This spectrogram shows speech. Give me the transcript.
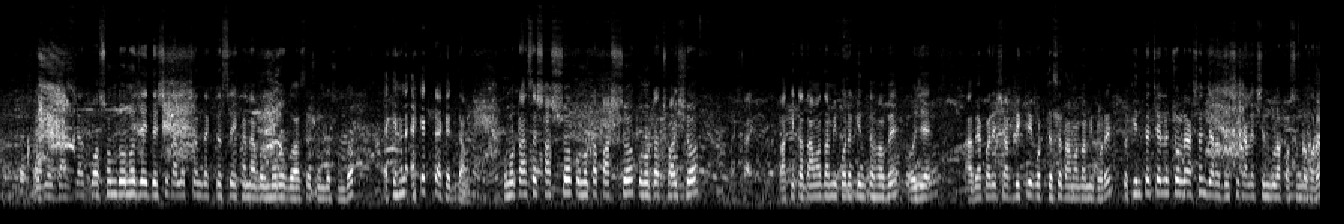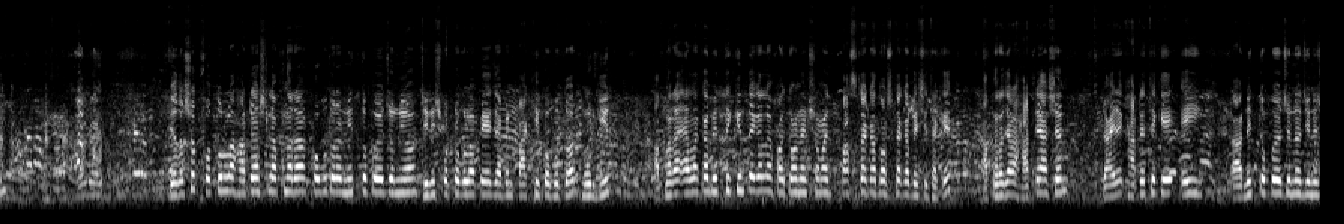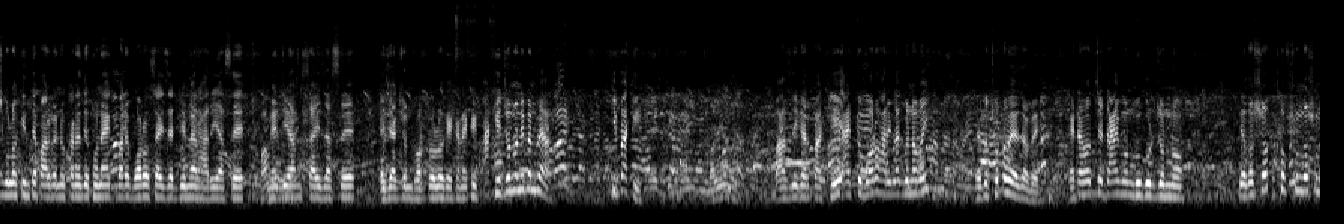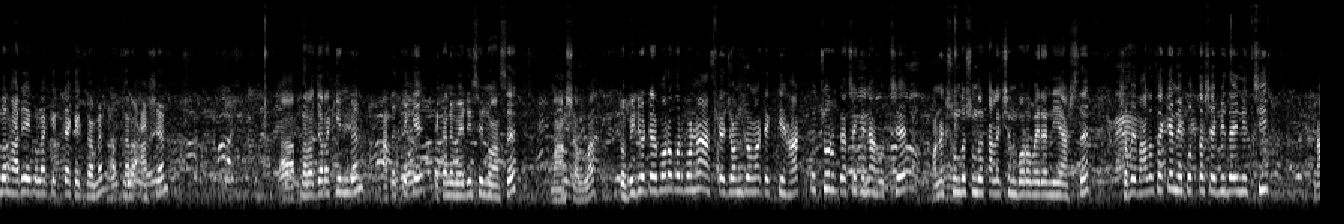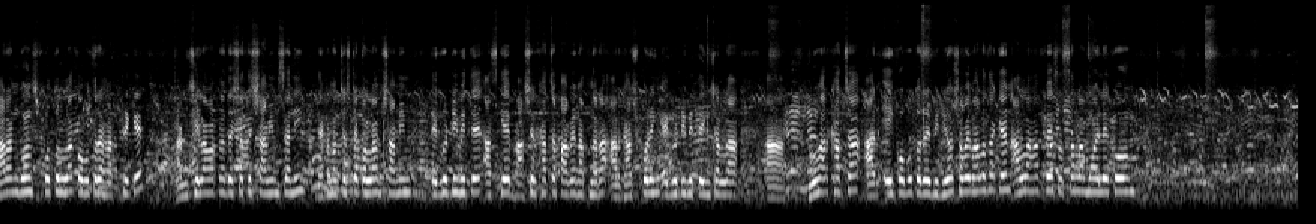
এই যে যার যার পছন্দ অনুযায়ী দেশি কালেকশন দেখতেছে, এখানে আবার মোরগও আছে, সুন্দর সুন্দর। এক এখানে এক একটা এক এক দাম। কোনোটা আছে সাতশো, কোনোটা পাঁচশো, কোনোটা ছয়শো। বাকিটা দামাদামি করে কিনতে হবে। ওই যে ব্যাপারী সব বিক্রি করতেছে দামাদামি করে। তো কিনতে চাইলে চলে আসেন যারা দেশি কালেকশনগুলো পছন্দ করেন। দর্শক, ফতুল্লা হাটে আসলে আপনারা কবুতরের নিত্য প্রয়োজনীয় জিনিসপত্রগুলো পেয়ে যাবেন, পাখি, কবুতর, মুরগির। আপনারা এলাকা ভিত্তিক কিনতে গেলে হয়তো অনেক সময় পাঁচ টাকা, দশ টাকা বেশি থাকে। আপনারা যারা হাটে আসেন ডাইরেক্ট হাটে থেকে এই নিত্য প্রয়োজনীয় জিনিসগুলো কিনতে পারবেন। ওখানে দেখুন একবারে বড় সাইজের ডিমের হাড়ি আছে মিডিয়াম সাইজ আছে। এই যে একজন ভদ্রলোক এখানে কি পাখির জন্য নেবেন ভাইয়া? কি পাখি? বাজিকার পাখি। আর একটু বড় হাড়ি লাগবে না ভাই? এটা তো ছোট হয়ে যাবে। এটা হচ্ছে ডায়মন্ড গুগুর জন্য। প্রিয় দর্শক, খুব সুন্দর সুন্দর হাড়ি, এগুলো এক একটা এক এক দামের। আপনারা আসেন। আপনারা যারা কিনবেন, হাটের থেকে এখানে মেডিসিনও আছে। মাশাল্লাহ তো ভিডিওটা আর বড় করব না, আজকে জমজমাট একটি হাট, প্রচুর বেচে কিনা হচ্ছে। অনেক সুন্দর সুন্দর কালেকশন বড় ভাইরা নিয়ে আসছে। সবাই ভালো থাকেন, এই প্রত্যাশায় বিদায় নিচ্ছি। নারায়ণগঞ্জ ফতুল্লা কবুতরের হাট থেকে। আমি ছিলাম আপনাদের সাথে শামিম সানি। দেখানোর চেষ্টা করলাম, শামিম, এগ্রো টিভিতে আজকে বাঁশের খাঁচা পাবেন আপনারা, আর ঘাসপরিং এগ্রো টিভিতে ইনশাল্লাহ লোহার খাঁচা আর এই কবুতরের ভিডিও। সবাই ভালো থাকেন, আল্লাহ হাফেজ, আসসালামু আলাইকুম।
